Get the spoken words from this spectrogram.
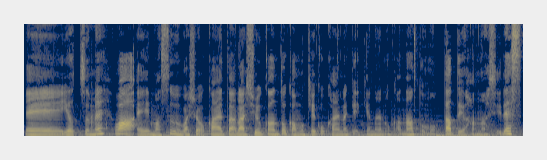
えー、4つ目は、えーまあ、住む場所を変えたら習慣とかも結構変えなきゃいけないのかなと思ったという話です。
